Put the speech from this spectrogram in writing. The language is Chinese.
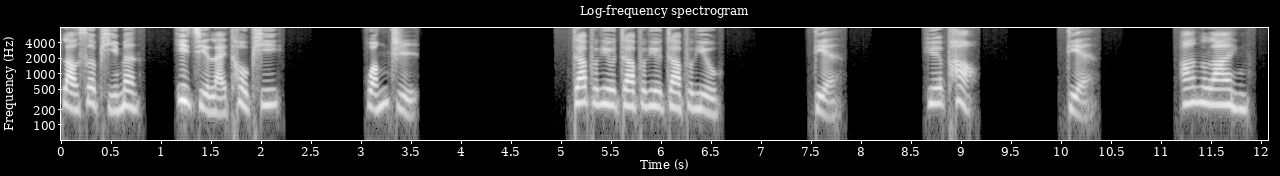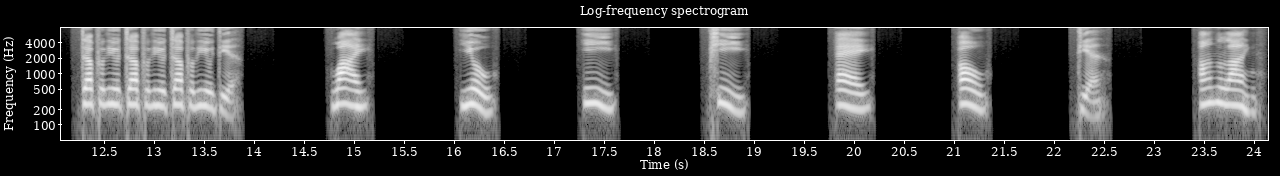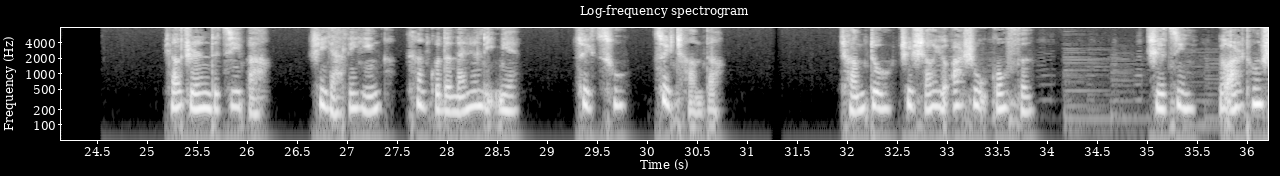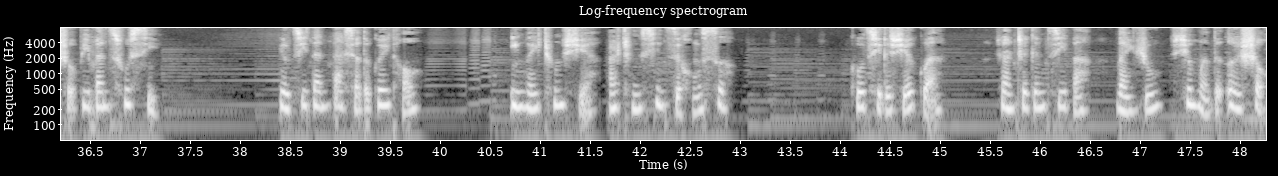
老色皮们，一起来透批！网址：w w w 点约炮点 online w w w 点 y u e p a o 点 online。朴主任的鸡巴是雅丽莹看过的男人里面最粗。最长的，长度至少有二十五公分，直径有儿童手臂般粗细，有鸡蛋大小的龟头，因为充血而呈现紫红色。鼓起的血管，让这根鸡巴宛如凶猛的恶兽。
